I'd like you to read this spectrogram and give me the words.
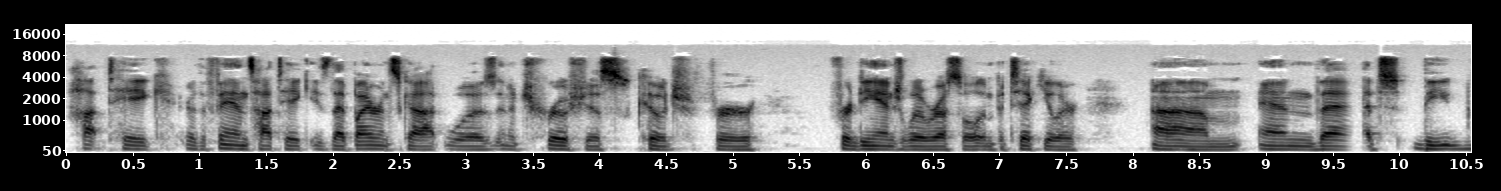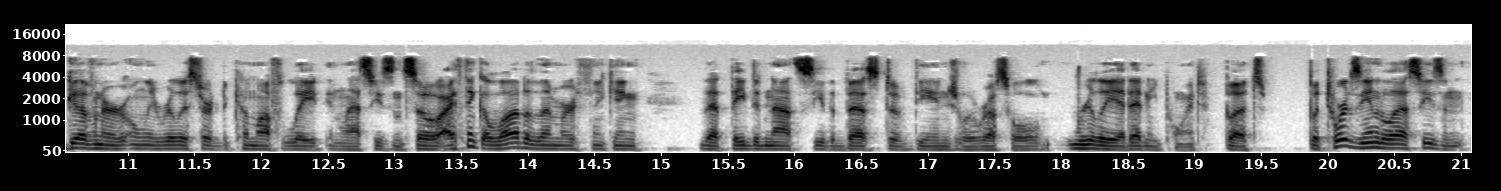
hot take or the fans' hot take is that Byron Scott was an atrocious coach for for D'Angelo Russell in particular um, and that the governor only really started to come off late in last season. So I think a lot of them are thinking that they did not see the best of D'Angelo Russell really at any point. But but towards the end of the last season,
